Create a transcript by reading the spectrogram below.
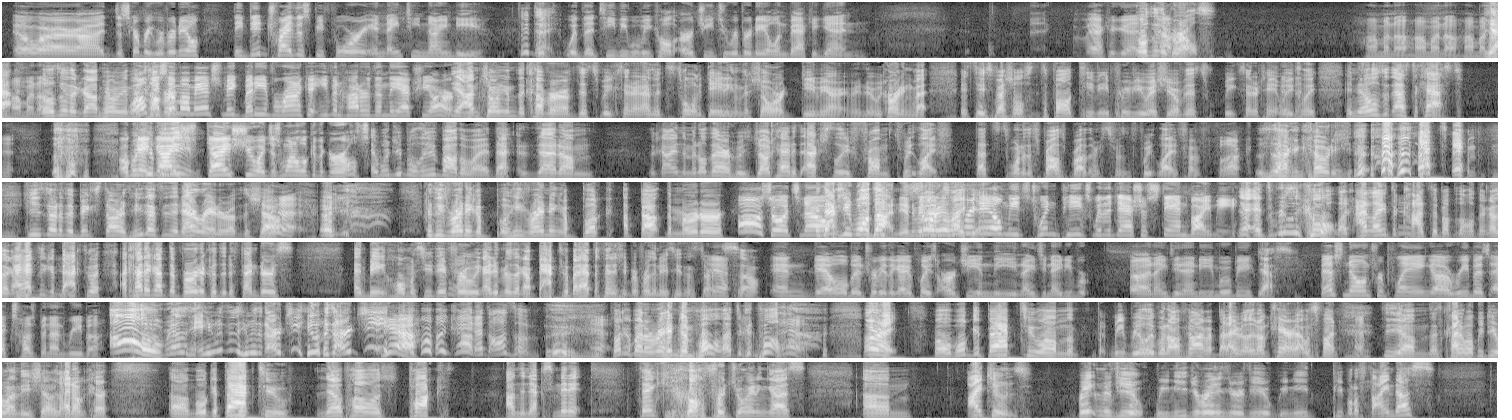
who are uh, discovering Riverdale, they did try this before in 1990 Did they? with, with a TV movie called Archie to Riverdale and Back Again. Back again. Those are the girls. Humana, humana, humana, Yeah. humana. Those are the girls. I'm showing him well, the they somehow managed to make Betty and Veronica even hotter than they actually are. Yeah, I'm showing them the cover of this week's and it's totally dating the show or DVR I mean, recording, but it's the special, it's the fall TV preview issue of this week's Entertainment Weekly, and that that's the cast. Yeah. Okay, guys, believe- guys, shoo! I just want to look at the girls. and would you believe, by the way, that that um, the guy in the middle there, who's Jughead, is actually from Suite Life. That's one of the Sprouse brothers from Suite Life of Fuck. Zack and Cody. That's him. He's one of the big stars. He's actually the narrator of the show. Because he's writing a he's writing a book about the murder. Oh, so it's now. It's actually well done. You know what so I mean? I it's really like it. Riverdale meets Twin Peaks with a dash of Stand By Me. Yeah, it's really cool. Like I like the concept of the whole thing. I was like, I have to get back to it. I kind of got the burden because the Defenders and being home with CJ for a week. I didn't really got back to it, but I have to finish it before the new season starts. Yeah. So And yeah, a little bit of trivia: the guy who plays Archie in the 1990 uh, 1990 movie, yes. best known for playing uh, Reba's ex-husband on Reba. Oh, really? He was he was an Archie. He was Archie. Yeah. Oh my god, that's awesome. Talk about a random poll. That's a good poll. Yeah. All right. Well, we'll get back to um. The, we really went off topic, but I really don't care. That was fun. the um. That's kind of what we do on these shows. I don't care. Um. We'll get back to nail polish talk on the next minute. Thank you all for joining us. Um, iTunes, rate and review. We need your ratings and review. We need people to find us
